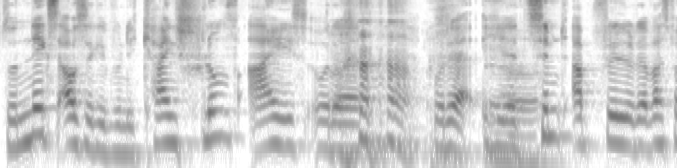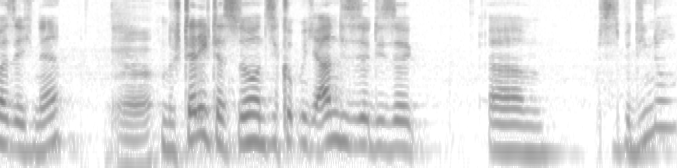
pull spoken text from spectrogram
So nix außergewöhnlich. Kein Schlumpfeis oder, oder hier Zimtapfel oder was weiß ich, ne? Ja. Und bestelle ich das so und sie guckt mich an, diese, diese, ähm, ist das Bedienung?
